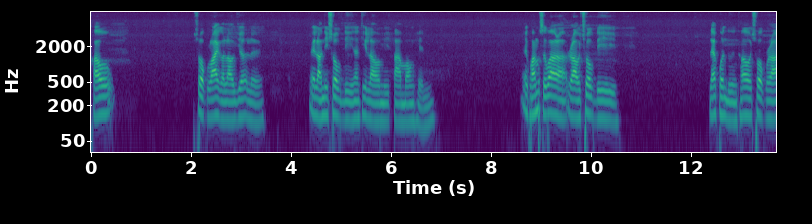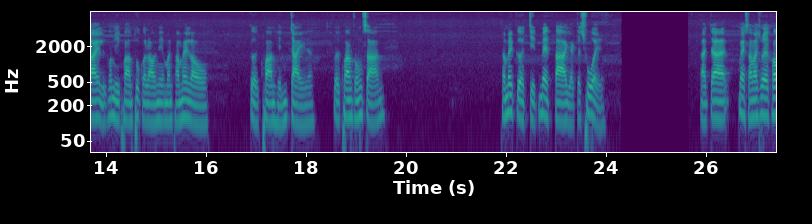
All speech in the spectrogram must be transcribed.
เขาโชคร้ายกว่าเราเยอะเลยไอ้เรานี่โชคดีนะที่เรามีตามองเห็นไอ้ความรู้สึกว่าเราโชคดี และคนอื่นเขาโชคร้ายหรือเขามีความทุกข์กับเราเนี่ยมันทำให้เราเกิดความเห็นใจนะเกิดความสงสารทำให้เกิดจิตเมตตาอยากจะช่วย อาจจะไม่สามารถช่วยเขา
